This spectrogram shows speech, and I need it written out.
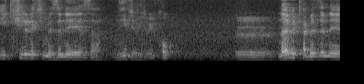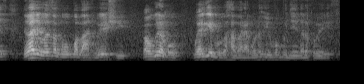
ikirere kimeze neza n'ibyo bintu bikorwa Nayo bitameze neza. Niba hari ibibazo ngo abantu benshi bakubwira ngo ngo yagiye mu bahabara ngo ntiyumve umunyenga no kubera iki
